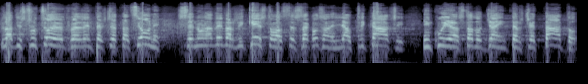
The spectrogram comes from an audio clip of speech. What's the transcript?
la distruzione di quelle intercettazioni se non aveva richiesto la stessa cosa negli altri casi in cui era stato già intercettato,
